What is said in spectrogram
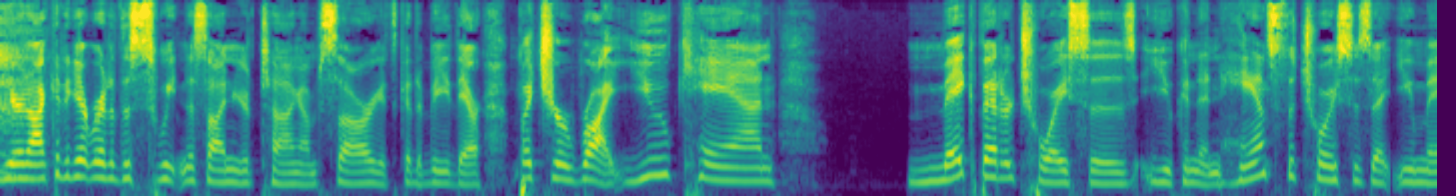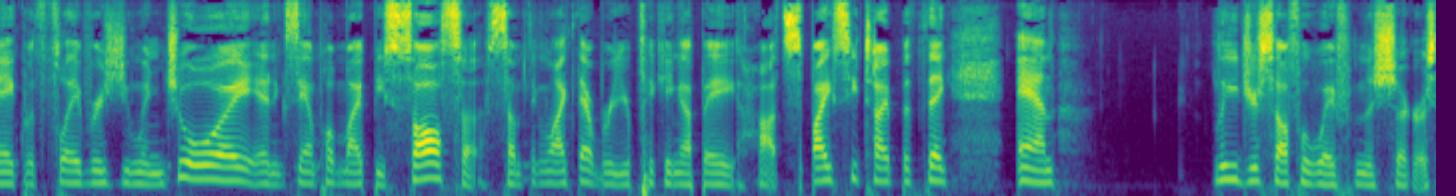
you're not going to get rid of the sweetness on your tongue. I'm sorry, it's going to be there. But you're right. You can make better choices. You can enhance the choices that you make with flavors you enjoy. An example might be salsa, something like that, where you're picking up a hot, spicy type of thing and lead yourself away from the sugars.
